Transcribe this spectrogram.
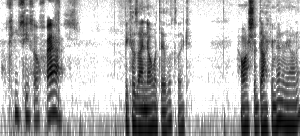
How can you see so fast? because I know what they look like. I watched a documentary on it.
